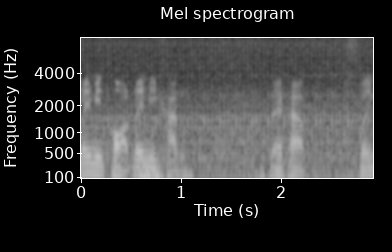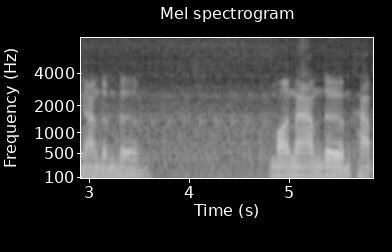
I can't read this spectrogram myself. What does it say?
ไม่มีถอดไม่มีขันนะครับ สวยงามเดิมๆหม้อน้ำเดิมครับ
